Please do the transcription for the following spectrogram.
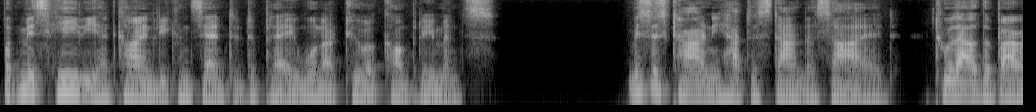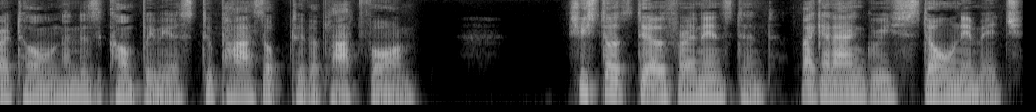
But Miss Healy had kindly consented to play one or two accompaniments. Mrs. Kearney had to stand aside, to allow the baritone and his accompanist to pass up to the platform. She stood still for an instant, like an angry stone image,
